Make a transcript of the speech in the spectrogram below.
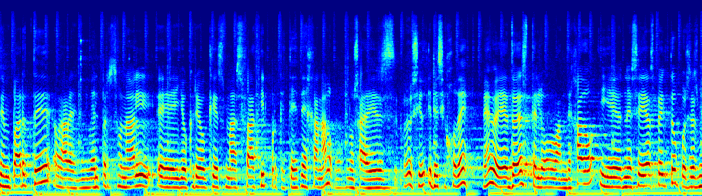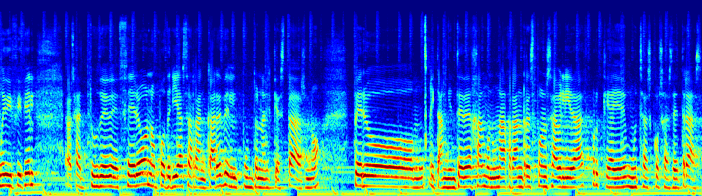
en parte, a ver, a nivel personal eh, yo creo que es más fácil porque te dejan algo, no sabes, eres hijo de, ¿eh? entonces te lo han dejado y en ese aspecto pues es muy difícil, o sea, tú de, cero no podrías arrancar del punto en el que estás, ¿no? Pero, y también te dejan una gran responsabilidad porque hay muchas cosas detrás.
